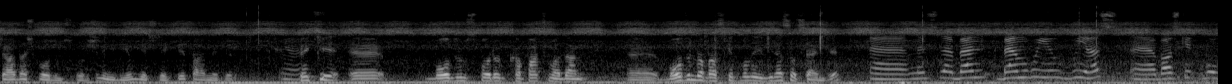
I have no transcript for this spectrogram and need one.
Çağdaş Bodrum Spor için iyi bir yıl geçecek diye tahmin ediyorum. evet. Peki e, Bodrum Spor'u kapatmadan e, Bodrum'da basketbola ilgi nasıl sence? Ee, mesela ben ben bu yıl bu yaz e, basketbol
